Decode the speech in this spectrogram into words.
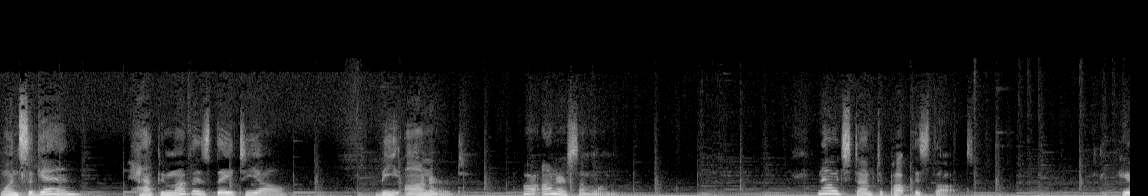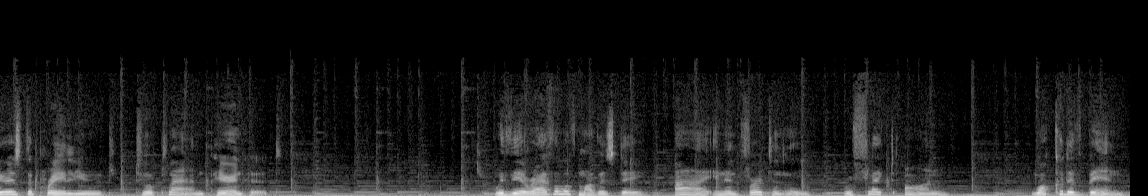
Once again, happy Mother's Day to y'all. Be honored or honor someone. Now it's time to pop this thought. Here is the prelude to a planned parenthood. With the arrival of Mother's Day, I inadvertently reflect on what could have been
